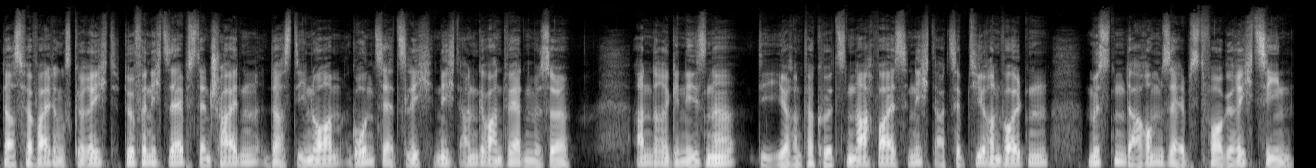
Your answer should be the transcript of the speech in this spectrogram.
Das Verwaltungsgericht dürfe nicht selbst entscheiden, dass die Norm grundsätzlich nicht angewandt werden müsse. Andere Genesene, die ihren verkürzten Nachweis nicht akzeptieren wollten, müssten darum selbst vor Gericht ziehen.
